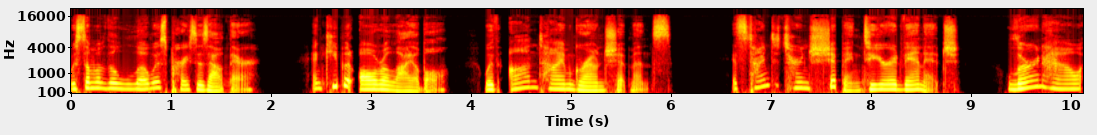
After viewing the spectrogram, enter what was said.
with some of the lowest prices out there. And keep it all reliable with on time ground shipments. It's time to turn shipping to your advantage. Learn how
